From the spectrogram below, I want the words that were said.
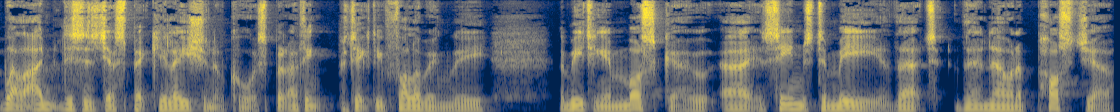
well, I'm, this is just speculation, of course, but I think particularly following the, the meeting in Moscow, uh, it seems to me that they're now in a posture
